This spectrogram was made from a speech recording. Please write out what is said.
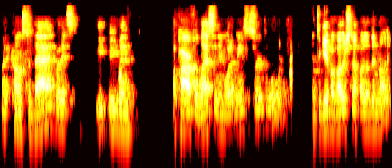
when it comes to that, but it's even a powerful lesson in what it means to serve the Lord and to give of other stuff other than money.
